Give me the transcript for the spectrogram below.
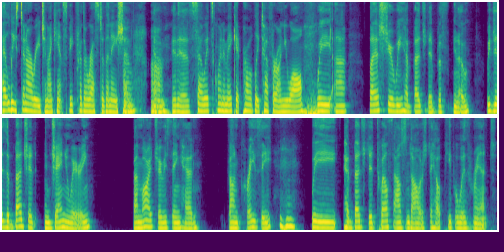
at least in our region. I can't speak for the rest of the nation. Oh, yeah, um, it is. so it's going to make it probably tougher on you all. We uh, last year we had budgeted. You know, we did the budget in January. By March, everything had gone crazy. hmm We had budgeted twelve thousand dollars to help people with rent,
